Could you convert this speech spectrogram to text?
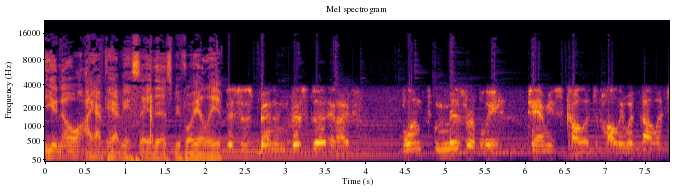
you know, I have to have you say this before you leave. This is Ben in Vista, and I've flunked miserably Tammy's College of Hollywood knowledge.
